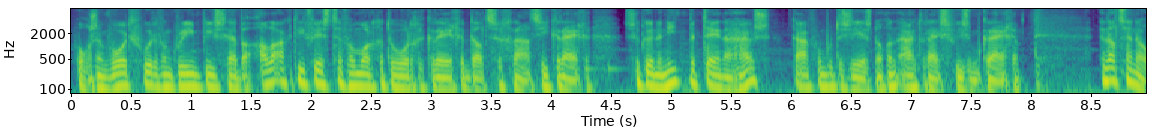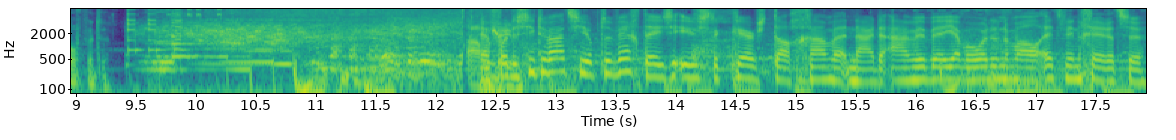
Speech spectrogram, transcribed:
Volgens een woordvoerder van Greenpeace hebben alle activisten vanmorgen te horen gekregen dat ze gratie krijgen. Ze kunnen niet meteen naar huis, daarvoor moeten ze eerst nog een uitreisvisum krijgen. En dat zijn de hoofdpunten. En voor de situatie op de weg deze eerste kerstdag gaan we naar de ANWB. Ja, we hoorden hem al, Edwin Gerritsen.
